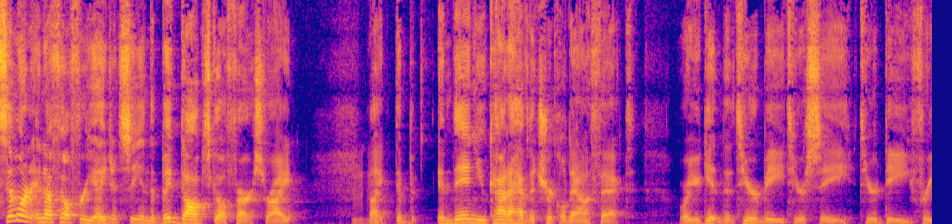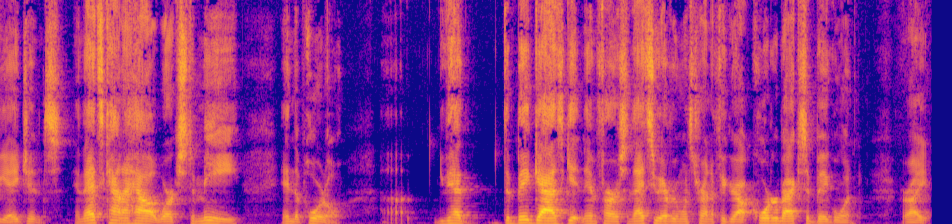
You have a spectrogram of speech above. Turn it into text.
similar to NFL free agency, and the big dogs go first, right? Mm-hmm. Like the and then you kind of have the trickle down effect where you get into the tier B, tier C, tier D free agents, and that's kind of how it works to me in the portal. Uh, you had the big guys getting in first, and that's who everyone's trying to figure out. Quarterback's a big one, right?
